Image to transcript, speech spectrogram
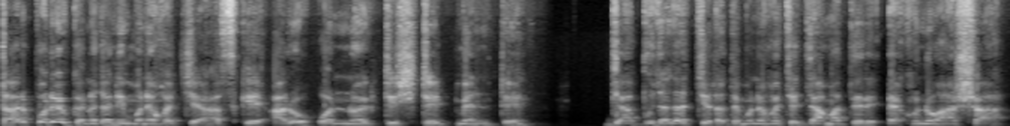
তারপরেও কেন জানি মনে হচ্ছে আজকে আরও অন্য একটি স্টেটমেন্টে যা বোঝা যাচ্ছে, তাতে মনে হচ্ছে জামাতের এখনও আশা।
